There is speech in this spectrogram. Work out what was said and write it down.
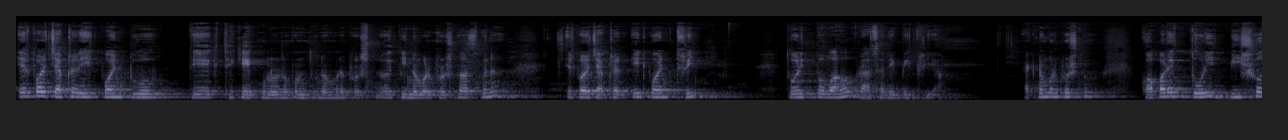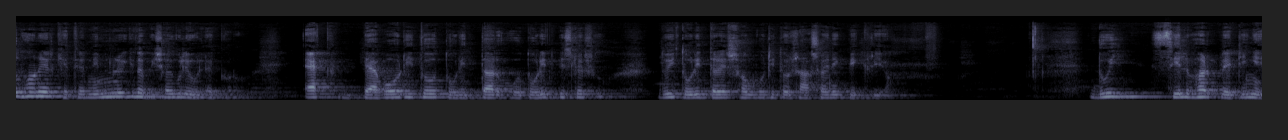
এরপরে চ্যাপ্টার এইট পয়েন্ট টু থেকে কোনো রকম দু নম্বরের প্রশ্ন তিন নম্বরের প্রশ্ন আসবে না। এরপরে চ্যাপ্টার এইট পয়েন্ট থ্রি, তড়িৎ প্রবাহ রাসায়নিক বিক্রিয়া। এক নম্বর প্রশ্ন, কপারের তড়িৎ বিশোধনের ক্ষেত্রে নিম্নলিখিত বিষয়গুলি উল্লেখ করো। এক ব্যবহৃত তড়িৎদ্বার ও তড়িৎ বিশ্লেষক দুই তড়িৎদ্বারের সংগঠিত রাসায়নিক বিক্রিয়া। দুই সিলভার প্লেটিংয়ে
